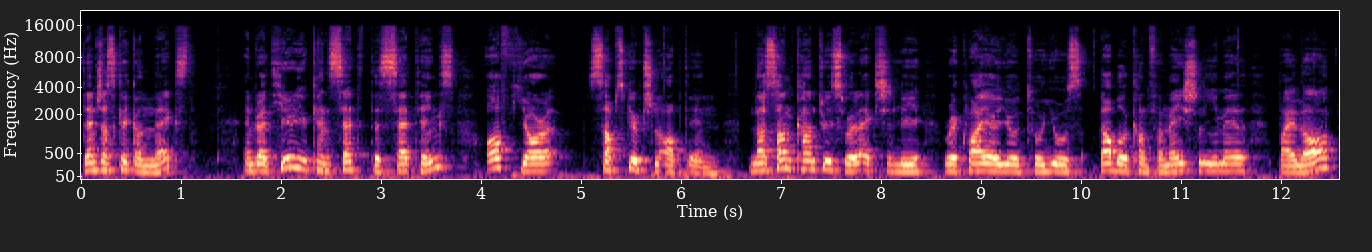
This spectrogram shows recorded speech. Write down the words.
Then just click on next. And right here you can set the settings of your subscription opt-in. Now some countries will actually require you to use double confirmation email by law.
